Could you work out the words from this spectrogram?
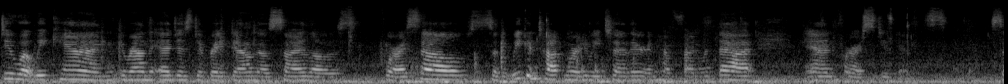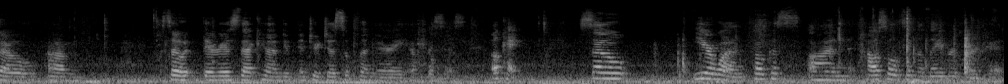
do what we can around the edges to break down those silos for ourselves so that we can talk more to each other and have fun with that and for our students. So, um, so there is that kind of interdisciplinary emphasis. Okay, so year one, focus on households in the labor market.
